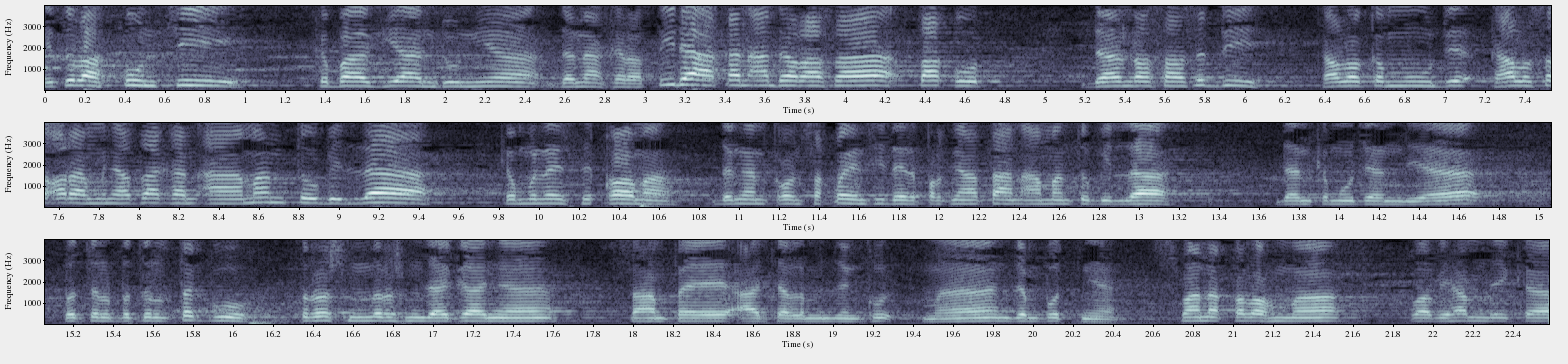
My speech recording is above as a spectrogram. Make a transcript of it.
Itulah kunci kebahagiaan dunia dan akhirat. Tidak akan ada rasa takut dan rasa sedih kalau kemudian kalau seorang menyatakan aman tu billah kemudian istiqamah dengan konsekuensi dari pernyataan aman tu billah dan kemudian dia betul-betul teguh terus menerus menjaganya sampai ajal menjemput, menjemputnya. Subhanakallahumma wa bihamdika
